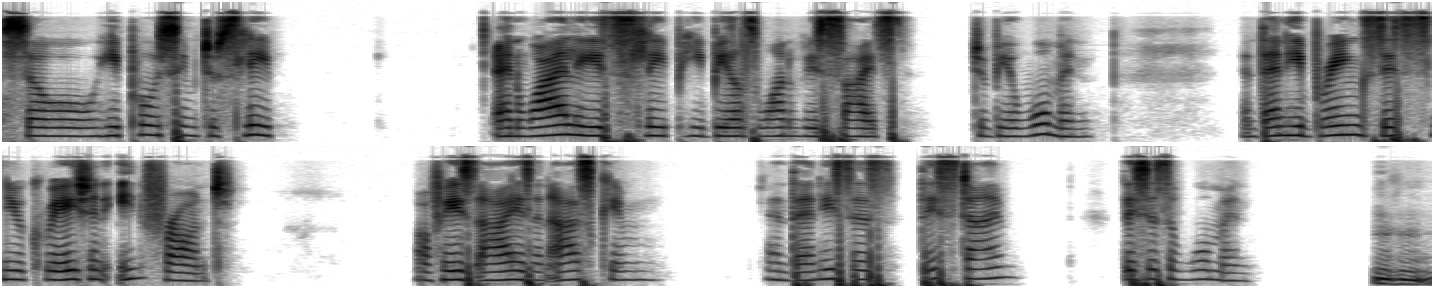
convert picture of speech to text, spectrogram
So He puts him to sleep, and while he is asleep, He builds one of his sides to be a woman, and then He brings this new creation in front of his eyes and asks him, and then He says, "This time, this is a woman." hmm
